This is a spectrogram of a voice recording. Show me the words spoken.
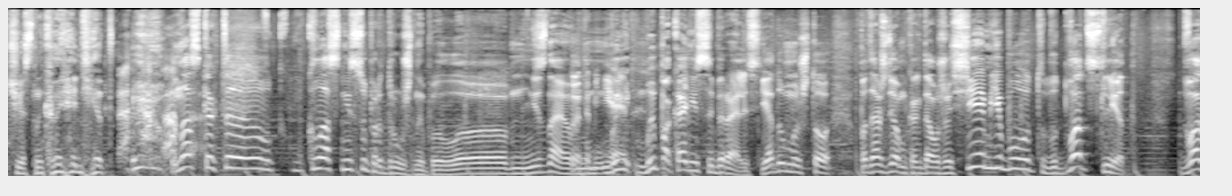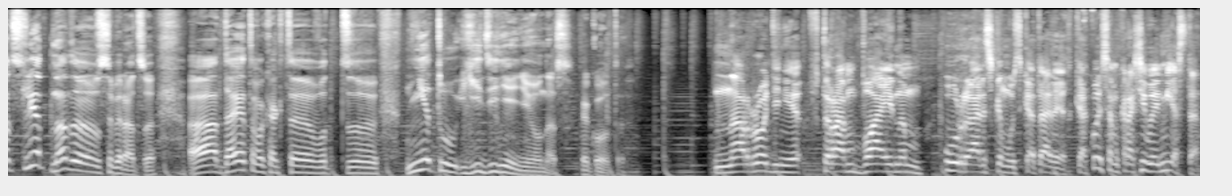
Честно говоря, нет. У нас как-то класс не супер дружный был. Э, Не знаю, мы, пока не собирались. Я думаю, что подождем, когда уже семьи будут. Вот 20 лет. 20 лет надо собираться. А до этого как-то вот э, нету единения у нас какого-то. На родине в трамвайном Уральском Усть-Катаве. Какое самое красивое место?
